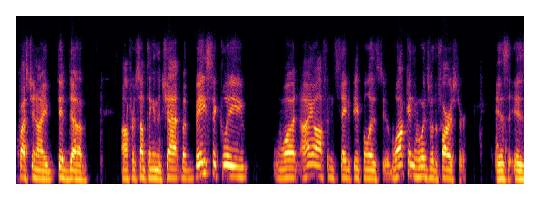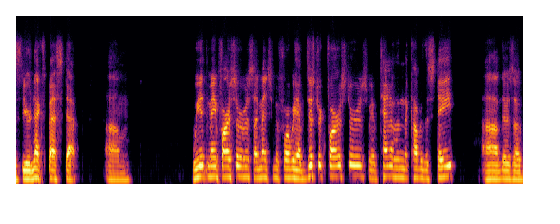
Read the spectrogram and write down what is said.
question, I did, uh, offer something in the chat, but basically what I often say to people is walk in the woods with a forester is, is your next best step. Um, we at the Maine Forest Service, I mentioned before, we have district foresters. We have 10 of them that cover the state. Uh, there's a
